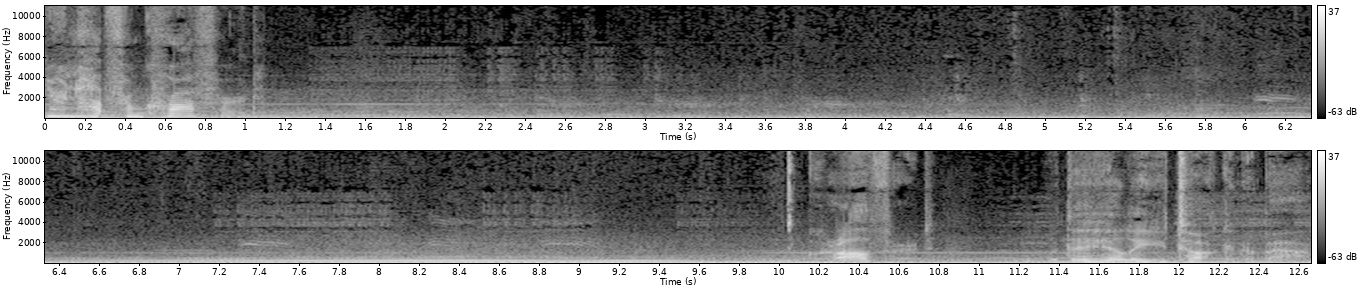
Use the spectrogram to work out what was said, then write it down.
You're not from Crawford. Crawford? What the hell are you talking about?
